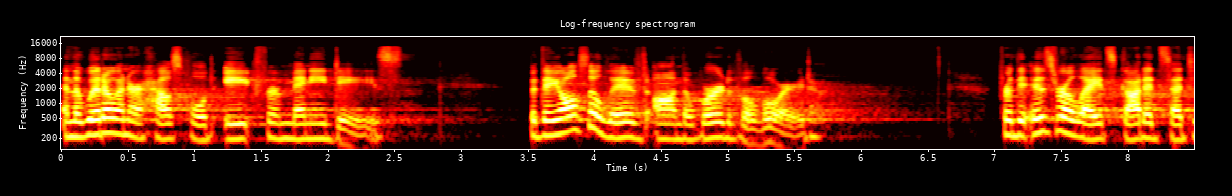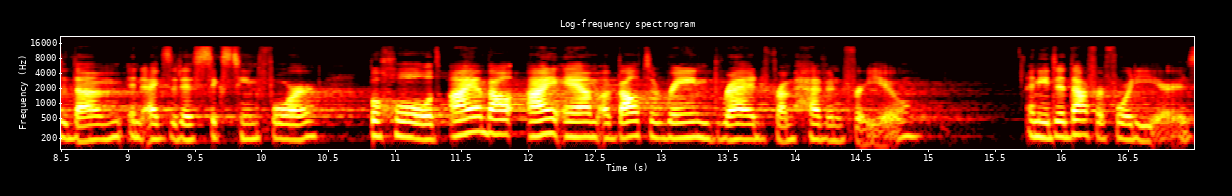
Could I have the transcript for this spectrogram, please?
and the widow and her household ate for many days. But they also lived on the word of the Lord. For the Israelites, God had said to them in Exodus 16:4, "Behold, I am about I am about to rain bread from heaven for you." And he did that for 40 years.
